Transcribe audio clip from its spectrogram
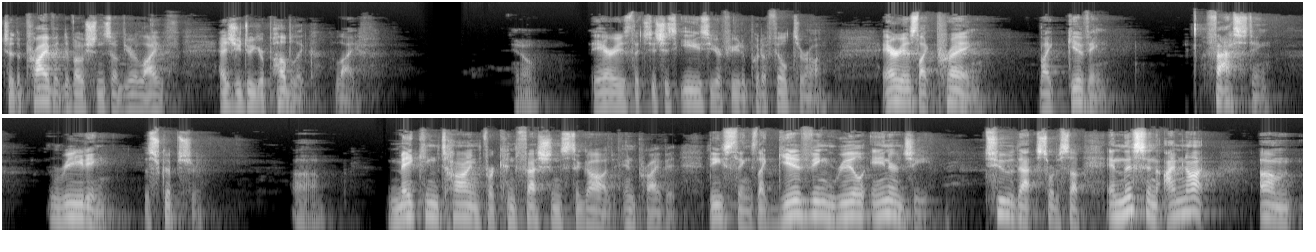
to the private devotions of your life as you do your public life. You know, the areas that it's just easier for you to put a filter on. Areas like praying, like giving, fasting, reading the scripture, uh, making time for confessions to God in private. These things, like giving real energy to that sort of stuff. And listen, I'm not um,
